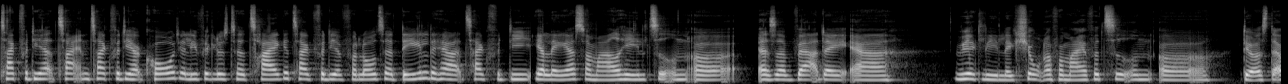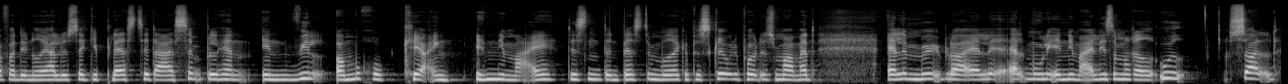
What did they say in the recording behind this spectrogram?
tak for de her tegn, tak for de her kort, jeg lige fik lyst til at trække, tak fordi jeg får lov til at dele det her, tak fordi jeg lærer så meget hele tiden, og altså hver dag er virkelig lektioner for mig for tiden, og det er også derfor, det er noget, jeg har lyst til at give plads til. Der er simpelthen en vild omrokering inde i mig. Det er sådan den bedste måde, jeg kan beskrive det på. Det er som om, at alle møbler og alle, alt muligt inde i mig er ligesom reddet ud, solgt,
